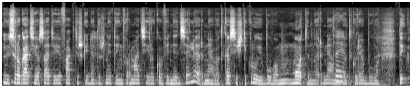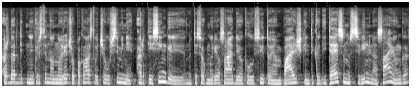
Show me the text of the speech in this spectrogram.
Nu, Surogacijos atveju faktiškai nedažnai ta informacija yra konfidenciali, ar ne, vat, kas iš tikrųjų buvo motina, ar ne, nu, vat, kuria buvo. Tai aš dar, Kristina, norėčiau paklausti, čia užsiminiai, ar teisingai, nu tiesiog Marijos radijo klausytojams paaiškinti, kad įteisinus civilinę sąjungą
